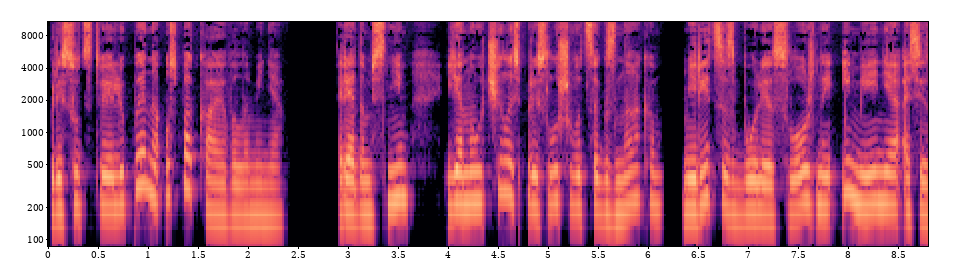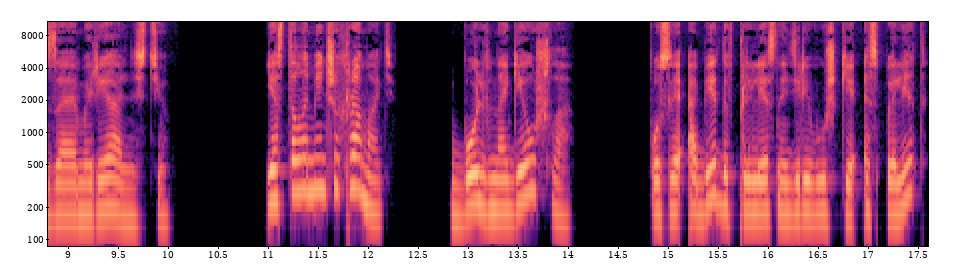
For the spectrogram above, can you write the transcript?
Присутствие Люпена успокаивало меня. Рядом с ним я научилась прислушиваться к знакам, мириться с более сложной и менее осязаемой реальностью. Я стала меньше хромать. Боль в ноге ушла. После обеда в прелестной деревушке Эспелет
